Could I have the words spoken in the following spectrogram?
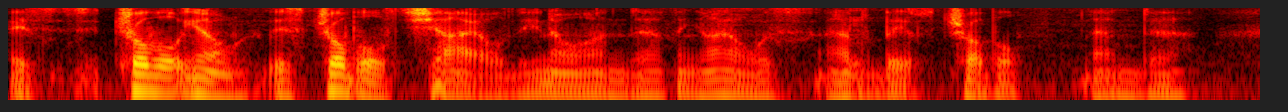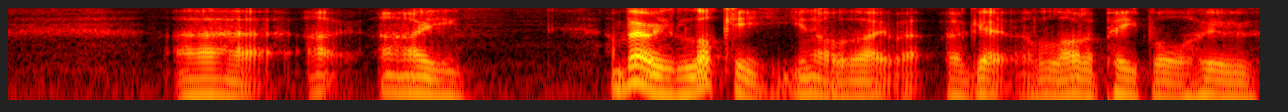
it's trouble. You know, it's trouble child. You know, and I think I always had a bit of trouble and. Uh, uh, I, I am very lucky. You know, I, I, get a lot of people who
